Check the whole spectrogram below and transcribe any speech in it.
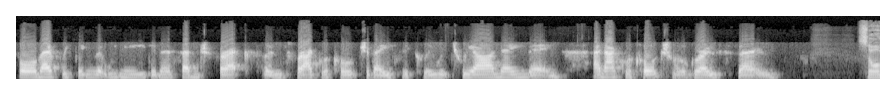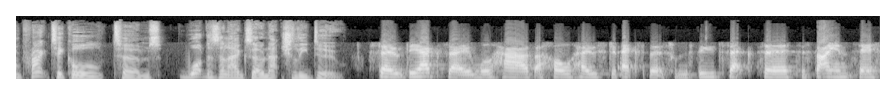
form everything that we need in a centre for excellence for agriculture, basically, which we are naming an agricultural growth zone. So, on practical terms, what does an Ag Zone actually do? So, the Ag Zone will have a whole host of experts from the food sector to scientists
